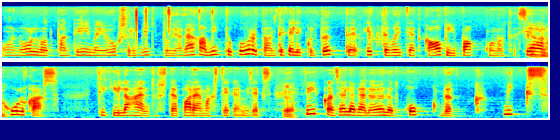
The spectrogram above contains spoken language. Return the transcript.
on olnud pandeemia jooksul mitu ja väga mitu korda on tegelikult ette, ettevõtjad ka abi pakkunud, sealhulgas mm -hmm. digilahenduste paremaks tegemiseks. riik on selle peale öelnud kokk-mökk, miks?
